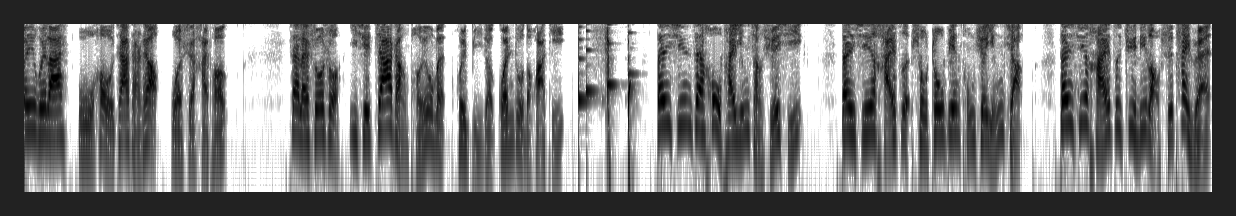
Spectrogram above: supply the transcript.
欢迎回来，午后加点料，我是海鹏。再来说说一些家长朋友们会比较关注的话题：担心在后排影响学习，担心孩子受周边同学影响，担心孩子距离老师太远。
